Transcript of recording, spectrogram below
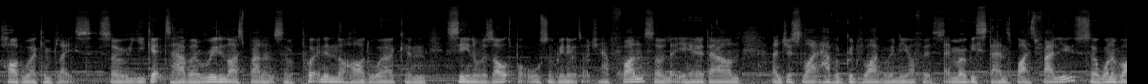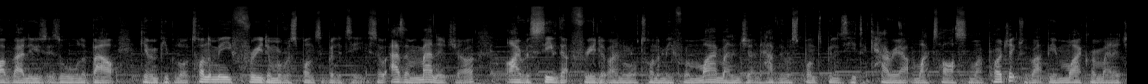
hard work in place. So you get to have a really nice balance of putting in the hard work and seeing the results, but also being able to actually have fun. So let your hair down and just like have a good vibe within the office. InMobi stands by its values. So one of our values is all about giving people autonomy, freedom, and responsibility. So as a manager, I receive that freedom and autonomy from my manager and have the responsibility to carry out my tasks and my projects without being micromanaged.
